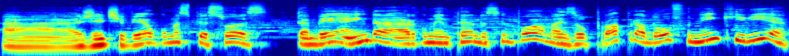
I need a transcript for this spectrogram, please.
a gente vê algumas pessoas também ainda argumentando assim, pô, mas o próprio Adolfo nem queria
